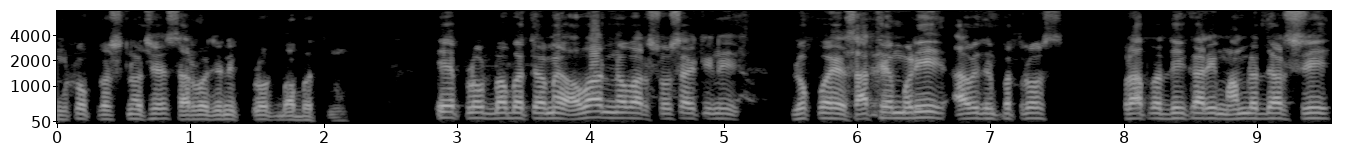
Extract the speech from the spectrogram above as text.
મોટો પ્રશ્ન છે સાર્વજનિક પ્લોટ બાબતનો. એ પ્લોટ બાબતે અમે અવારનવાર સોસાયટીની લોકોએ સાથે મળી આવેદનપત્રો પ્રાપ્ત અધિકારી, મામલતદાર શ્રી,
